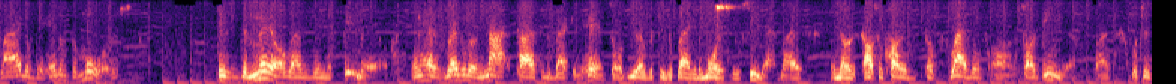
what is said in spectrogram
flag of the head of the Moors, is the male rather than the female, and it has regular knot tied to the back of the head. So if you ever see the flag of the Moors, you'll see that, right? And they also call it the flag of uh, Sardinia, right? Which is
